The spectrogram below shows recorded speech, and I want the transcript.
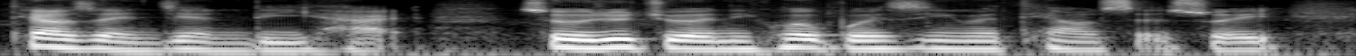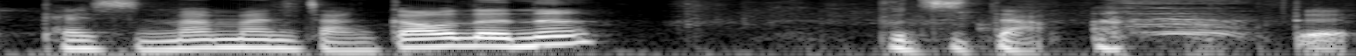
跳绳已经很厉害，所以我就觉得你会不会是因为跳绳，所以开始慢慢长高了呢？不知道，对，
